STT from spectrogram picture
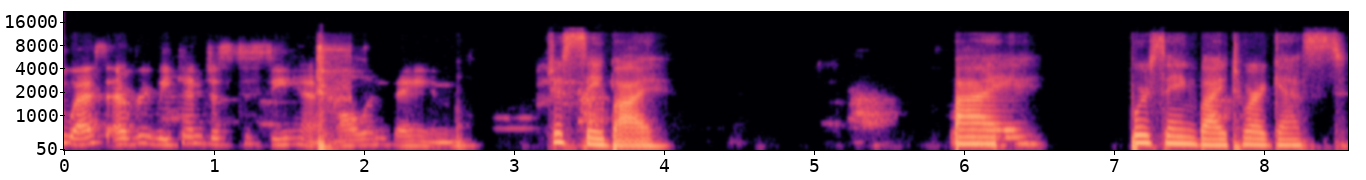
US every weekend just to see him, all in vain. Just say bye. Bye we're saying bye to our guest.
